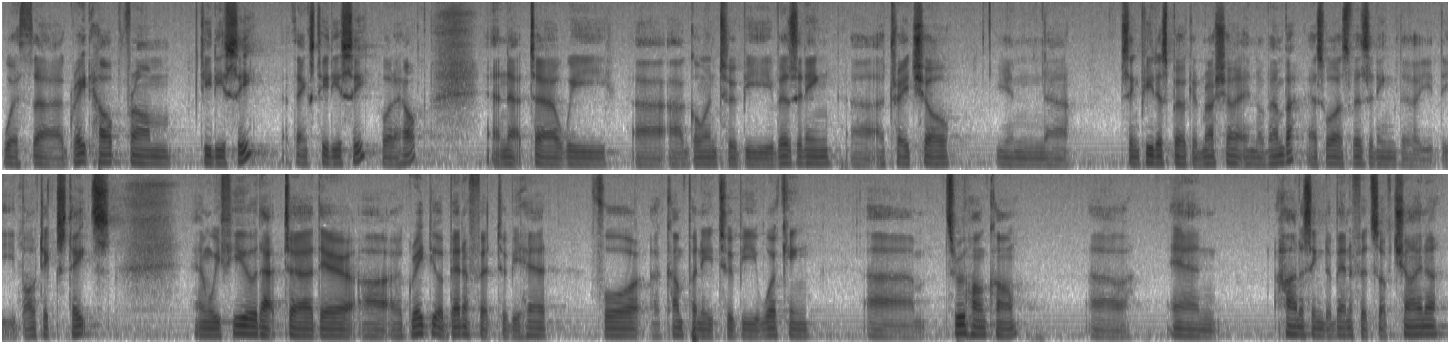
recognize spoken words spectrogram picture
with uh, great help from TDC. Thanks TDC for the help, and that uh, we are going to be visiting a trade show in St. Petersburg in Russia in November, as well as visiting the, the Baltic states. And we feel that uh, there are a great deal of benefit to be had for a company to be working um, through Hong Kong uh, and harnessing the benefits of China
